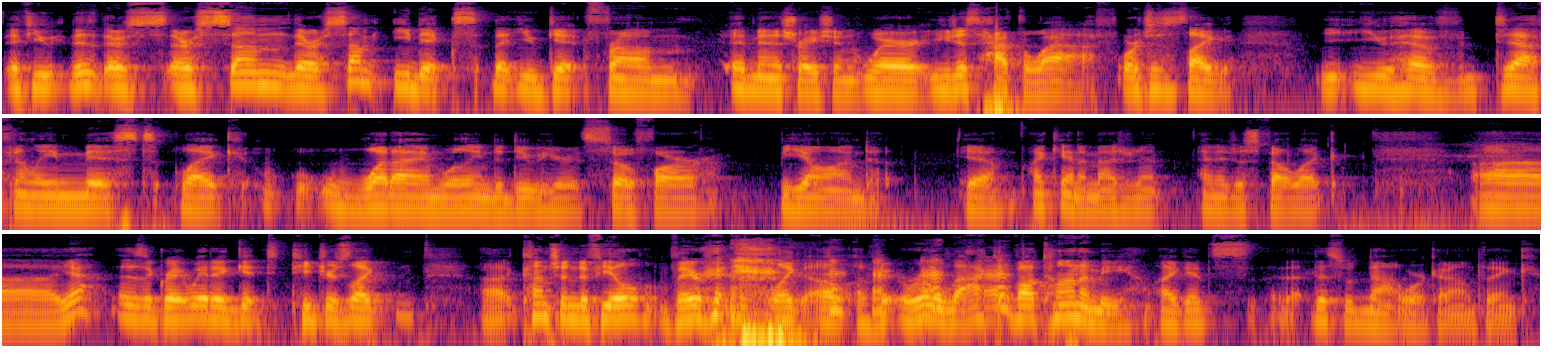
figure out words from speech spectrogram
if you there's there's some there are some edicts that you get from administration where you just have to laugh, or just like you have definitely missed like what I am willing to do here. It's so far beyond. Yeah, I can't imagine it, and it just felt like. Uh, yeah, this is a great way to get teachers like uh, Kanchan to feel very like a, a real lack of autonomy. Like it's this would not work, I don't think.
